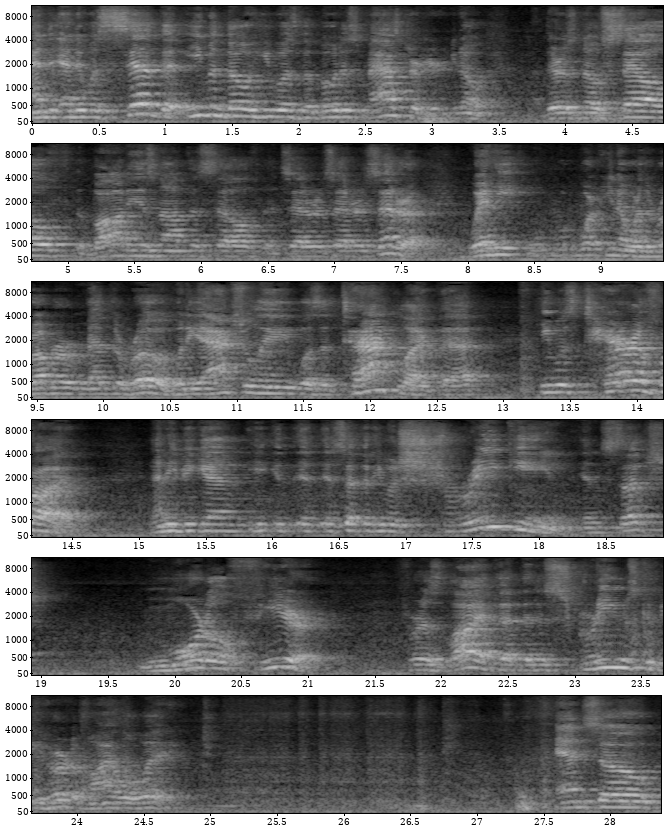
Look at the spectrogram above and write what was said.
And, and it was said that even though he was the Buddhist master, you know, there's no self, the body is not the self, etc., etc., etc. When he, you know, where the rubber met the road, when he actually was attacked like that, he was terrified. And he began, he, it, it said that he was shrieking in such mortal fear for his life that, that his screams could be heard a mile away. And so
